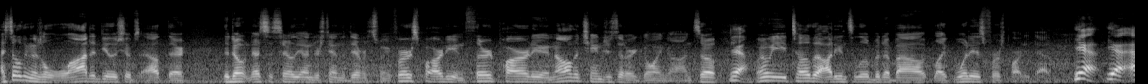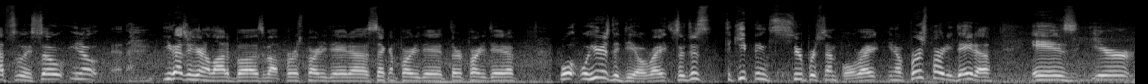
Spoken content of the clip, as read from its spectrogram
I still think there's a lot of dealerships out there that don't necessarily understand the difference between first party and third party and all the changes that are going on. So, Yeah. why don't we tell the audience a little bit about like what is first party data? Yeah, yeah, absolutely. So, you know, you guys are hearing a lot of buzz about first party data, second party data, third party data. Well, well, here's the deal, right? So, just to keep things super simple, right? You know, first party data is your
